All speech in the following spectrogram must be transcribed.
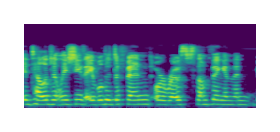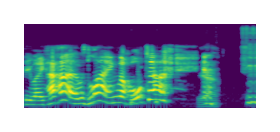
intelligently she's able to defend or roast something and then be like, "Haha, I was lying the whole time." Yeah,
